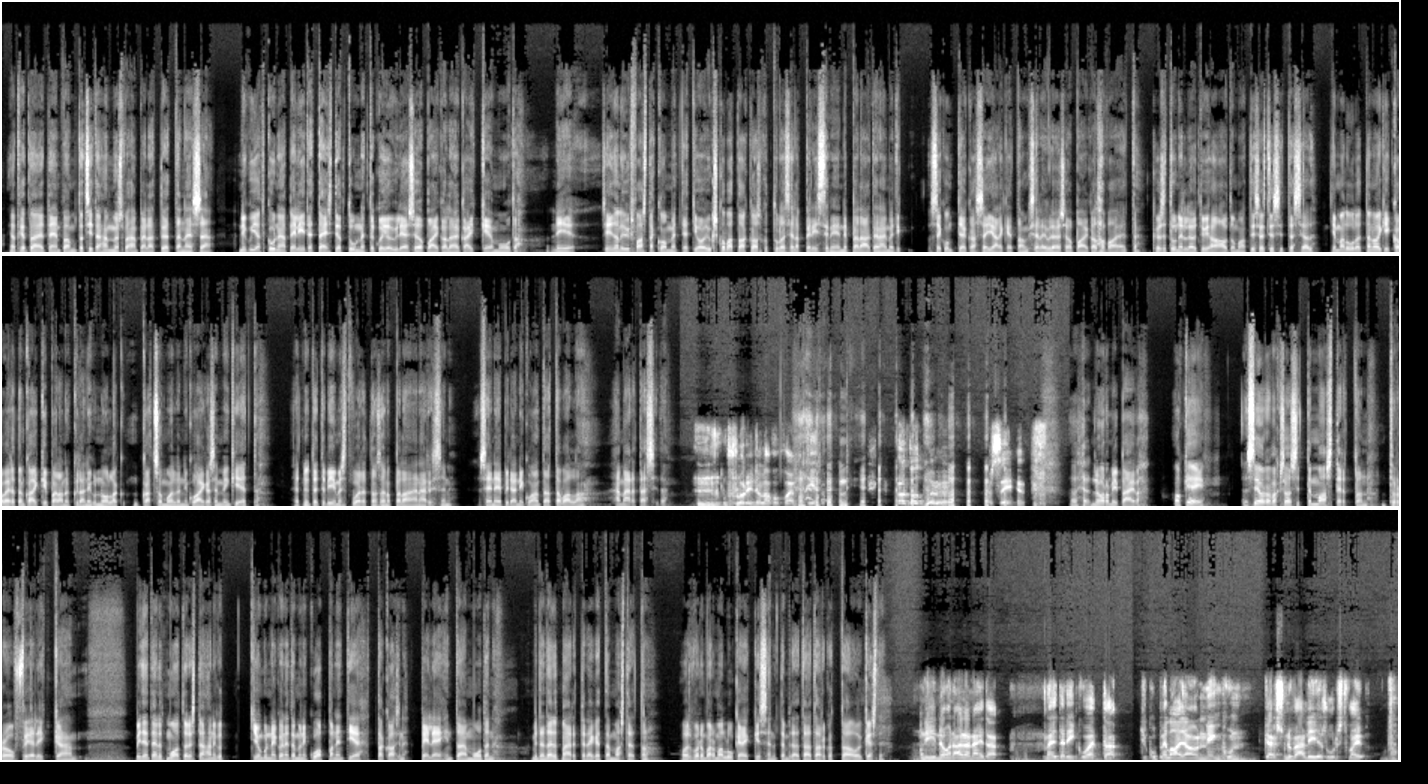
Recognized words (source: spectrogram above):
jatketaan eteenpäin, mutta sitähän myös vähän pelätty, että näissä niin kuin jatkuu nämä pelit, että ei sitten ole tunnetta, kun ei ole yleisöä paikalla ja kaikkea muuta. Niin siinä oli yksi vastakommentti, että joo, yksi kova taklaus, kun tulee siellä pelissä, niin ne pelaajat enää mieti sekuntia sen jälkeen, että onko siellä yleisöä paikalla vai että kyllä se tunne löytyy ihan automaattisesti sitten sieltä. Ja mä luulen, että noikin kaverit on kaikki pelannut kyllä niin kuin nolla katsomoille niin kuin aikaisemminkin, että, että nyt että viimeiset vuodet on saanut pelaa NRissä, niin sen ei pidä niin kuin antaa tavallaan hämärtää sitä. Mm, Floridalla on koko ajan tieto. niin. on tottunut siihen. Normipäivä. Okei, seuraavaksi on sitten Masterton Trophy, eli miten te nyt muotoilisi, tähän niin jonkunnäköinen tämmöinen kuoppainen tie takaisin peleihin tai muuten. Miten tämä nyt määrittelee, että Masterton olisi voinut varmaan lukeekin sen, että mitä tämä tarkoittaa oikeasti. Niin, ne on aina näitä, näitä niin kuin, että joku pelaaja on niin kuin kärsinyt vähän liian suurista vai,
